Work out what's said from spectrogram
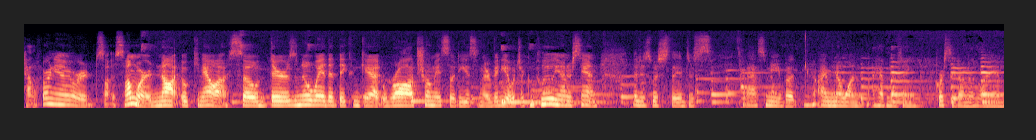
California or somewhere, not Okinawa. So there's no way that they could get raw chomeiso to use in their video, which I completely understand. I just wish they just could ask me, but I'm no one. I have nothing. Of course they don't know who I am.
